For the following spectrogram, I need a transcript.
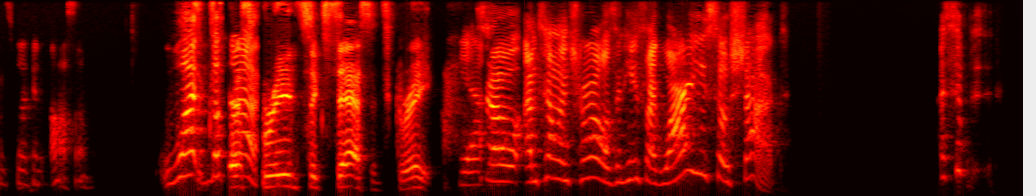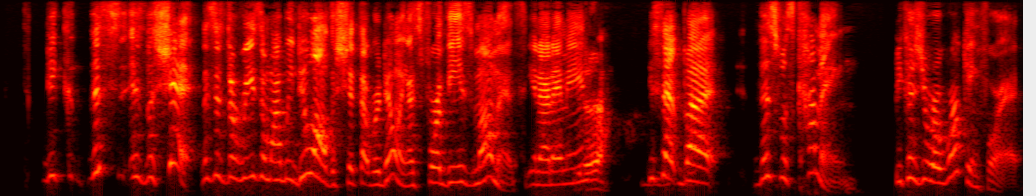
It's fucking awesome. What the Success fuck? breeds success. It's great. Yeah. So I'm telling Charles, and he's like, "Why are you so shocked?" I said, "Because this is the shit. This is the reason why we do all the shit that we're doing. It's for these moments. You know what I mean?" Yeah. He said, "But this was coming because you were working for it."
